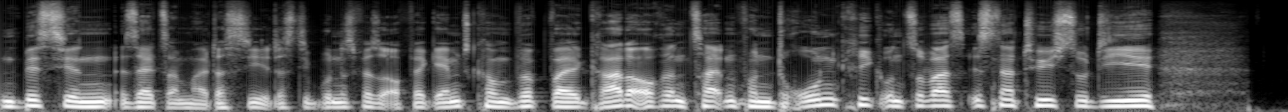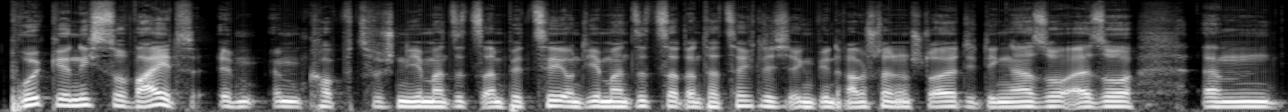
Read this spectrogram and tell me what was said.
ein bisschen seltsam halt, dass die, dass die Bundeswehr so auf der Gamescom wirbt, weil gerade auch in Zeiten von Drohnenkrieg und sowas ist natürlich so die Brücke nicht so weit im, im Kopf zwischen jemand sitzt am PC und jemand sitzt da dann tatsächlich irgendwie in Rammstein und steuert die Dinger so. Also ähm,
